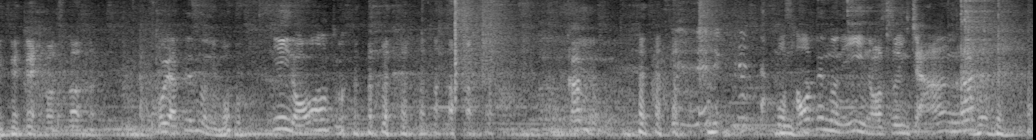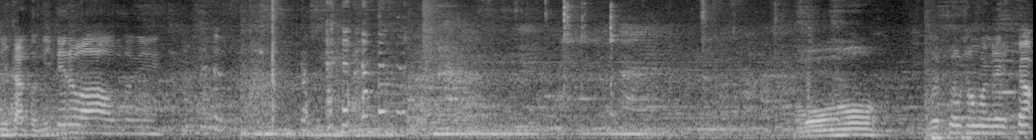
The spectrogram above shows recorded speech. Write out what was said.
こうやってるのにもう。いいの？とか。もう触ってんのにいいの？すんちゃん。リカと似てるわ本当におおごちそうさまでした。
